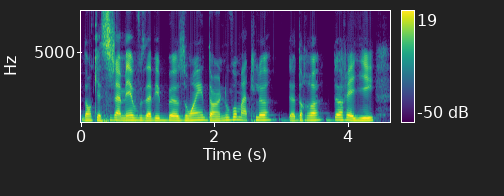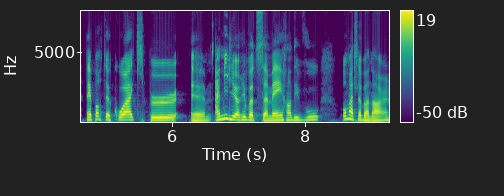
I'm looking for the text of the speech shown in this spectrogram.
Donc, si jamais vous avez besoin d'un nouveau matelas, de drap, d'oreiller, n'importe quoi qui peut euh, améliorer votre sommeil, rendez-vous au Matelas Bonheur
